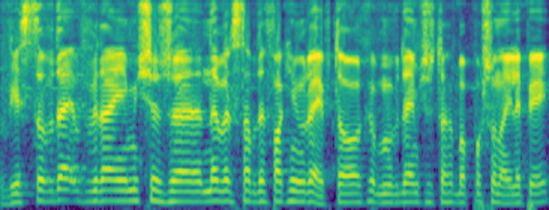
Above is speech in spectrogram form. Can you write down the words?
Wiesz co, wydaje, wydaje mi się, że Never Stop the Fucking Rave, to wydaje mi się, że to chyba poszło najlepiej.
